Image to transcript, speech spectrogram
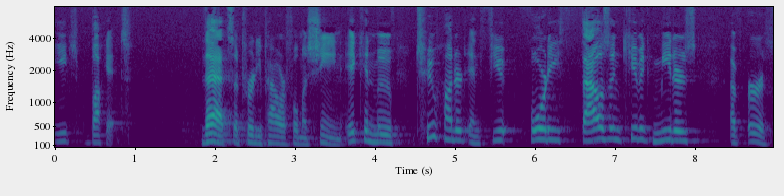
each bucket. That's a pretty powerful machine. It can move 240,000 cubic meters of earth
